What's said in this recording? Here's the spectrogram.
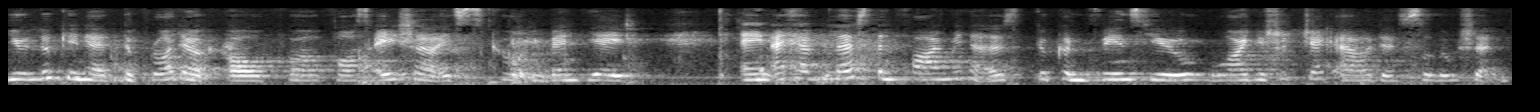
you're looking at the product of uh, FOSSASIA. It's called Eventyay. And I have less than five minutes to convince you why you should check out the solution.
